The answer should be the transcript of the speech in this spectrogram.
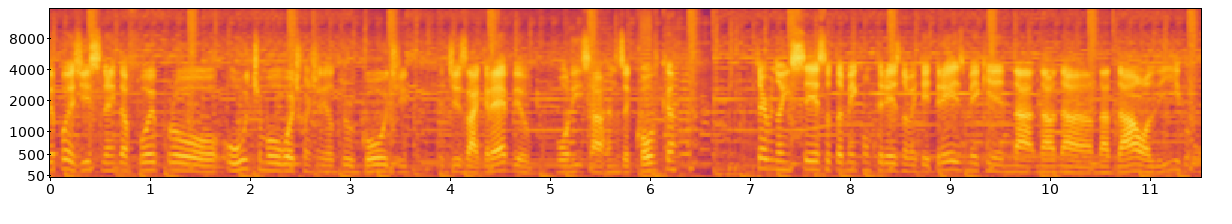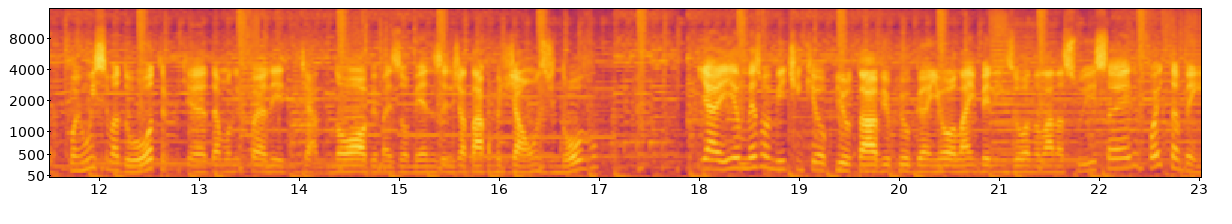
Depois disso, ele ainda foi pro último World Continental Tour Gold de Zagreb, o Boris Hanzekovka, terminou em sexto também com 3,93, meio que na, na, na, na, down ali. Foi um em cima do outro, porque a Diamond foi ali dia 9 mais ou menos, ele já tava competindo dia 11 de novo. E aí, o mesmo meeting que o Pio tava e o Pio ganhou lá em Bellinzona, lá na Suíça, ele foi também.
